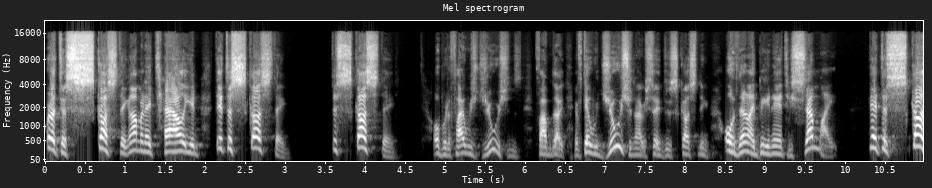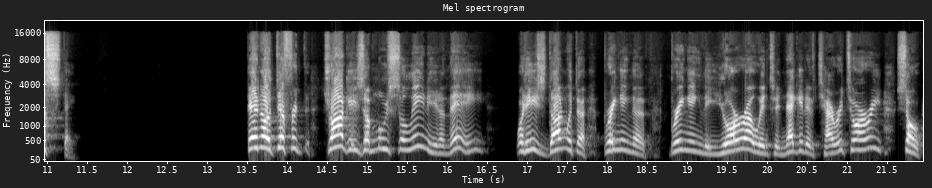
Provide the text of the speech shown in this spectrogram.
what a disgusting. I'm an Italian. They're disgusting. Disgusting. Oh, but if I was Jewish, and if, I'm if they were Jewish and I would say disgusting, oh, then I'd be an anti Semite. They're disgusting. They're no different. Draghi's a Mussolini to me. What he's done with the bringing the bringing the euro into negative territory, so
